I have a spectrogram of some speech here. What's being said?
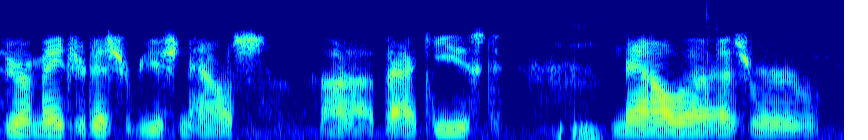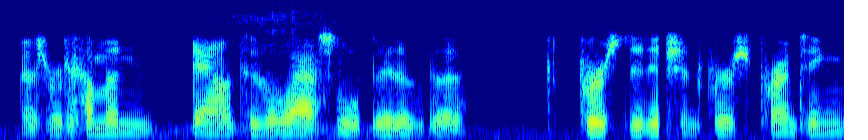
through a major distribution house uh, back east. Now, uh, as we're as we're coming down to the last little bit of the first edition, first printing,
